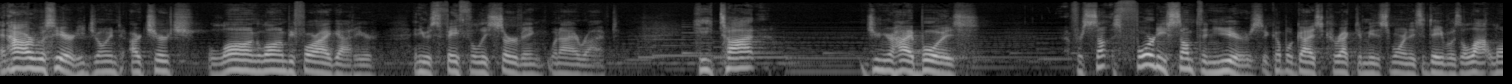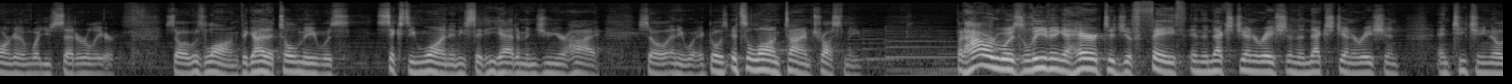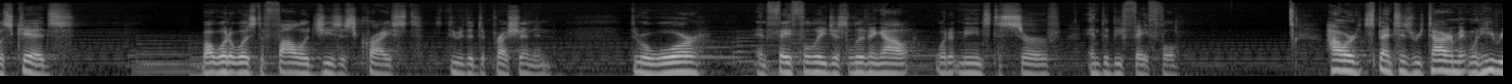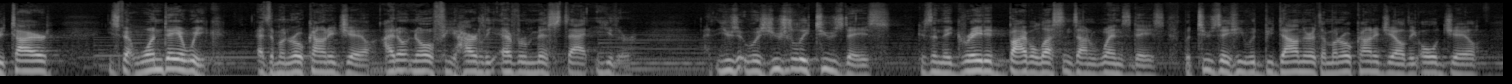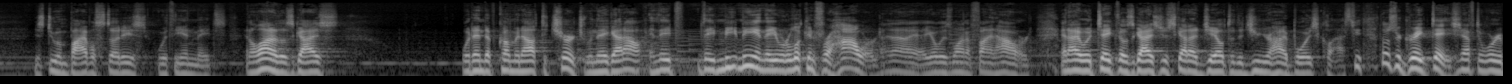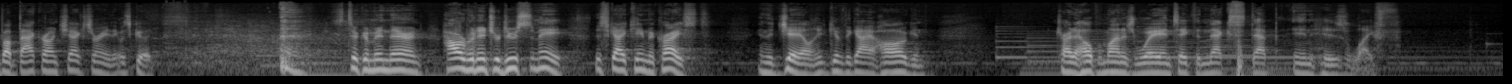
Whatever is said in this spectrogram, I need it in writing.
And Howard was here. He joined our church long, long before I got here, and he was faithfully serving when I arrived. He taught junior high boys for 40 something years. A couple guys corrected me this morning. They said, Dave, was a lot longer than what you said earlier. So it was long. The guy that told me was 61, and he said he had him in junior high. So anyway, it goes, it's a long time, trust me. But Howard was leaving a heritage of faith in the next generation, the next generation, and teaching those kids about what it was to follow Jesus Christ through the Depression and through a war and faithfully just living out what it means to serve and to be faithful. Howard spent his retirement, when he retired, he spent one day a week at the Monroe County Jail. I don't know if he hardly ever missed that either. It was usually Tuesdays because then they graded Bible lessons on Wednesdays. But Tuesday, he would be down there at the Monroe County Jail, the old jail, just doing Bible studies with the inmates. And a lot of those guys would end up coming out to church when they got out, and they'd, they'd meet me and they were looking for Howard. Ah, I, always want to find Howard. And I would take those guys who just got out of jail to the junior high boys class. See, those were great days. You didn't have to worry about background checks or anything. It was good. Just took them in there, and Howard would introduce them. Hey, this guy came to Christ in the jail. He'd give the guy a hug and try to help him on his way and take the next step in his life.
